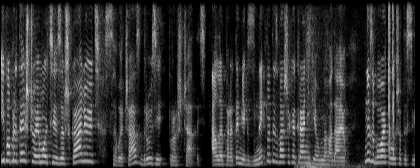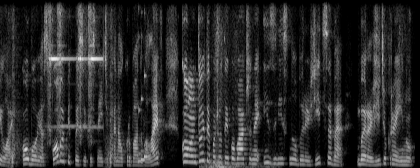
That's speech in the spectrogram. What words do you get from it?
І попри те, що емоції зашкалюють, саме час, друзі, прощатись. Але перед тим як зникнути з ваших екранів, я вам нагадаю. Не забувайте лишати свій лайк. Обов'язково підписуйтесь на YouTube канал Курбанова Лайф, коментуйте, почути і побачене. І, звісно, бережіть себе, бережіть Україну.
